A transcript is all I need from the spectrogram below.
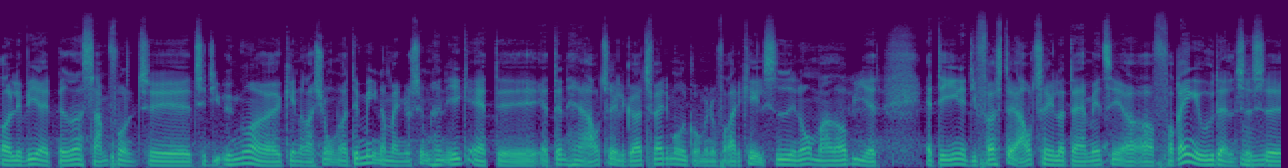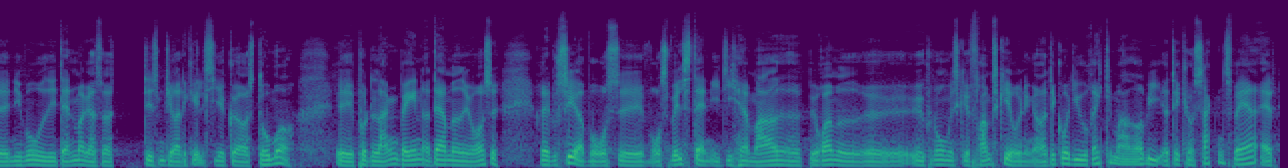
at levere et bedre samfund til, til de yngre øh, generationer. Og det mener man jo simpelthen ikke, at, øh, at den her aftale gør. Tværtimod går man jo fra radikal side enormt meget op i, at, at det er en af de første aftaler, der er med til at, at forringe uddannelsesniveauet i Danmark. Altså det, som de radikale siger, gør os dummere øh, på den lange bane, og dermed jo også reducere vores, øh, vores velstand i de her meget berømmede øh, økonomiske fremskrivninger. Og det går de jo rigtig meget op i, og det kan jo sagtens være, at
